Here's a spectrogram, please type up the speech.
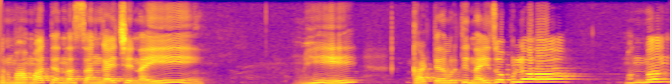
पण मामा त्यांना सांगायचे नाही. मी काट्यांवरती नाही झोपलो. मग मग?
